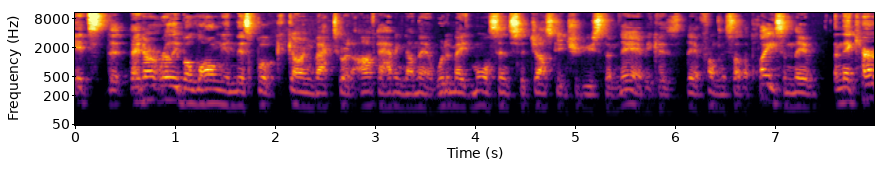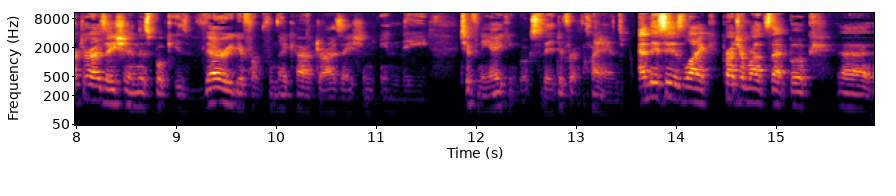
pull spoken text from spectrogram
it's that they don't really belong in this book going back to it after having done that. It would have made more sense to just introduce them there because they're from this other place and their and their characterization in this book is very different from their characterization in the Tiffany Aching books. So they're different clans. And this is like Pratchett writes that book, uh,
